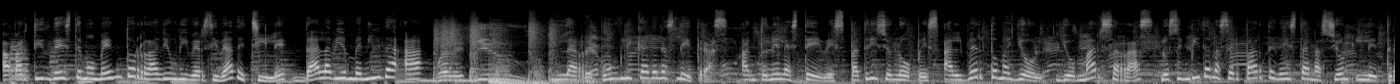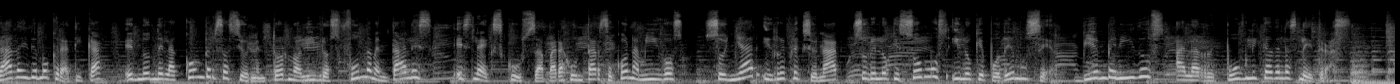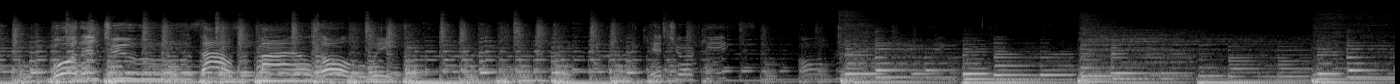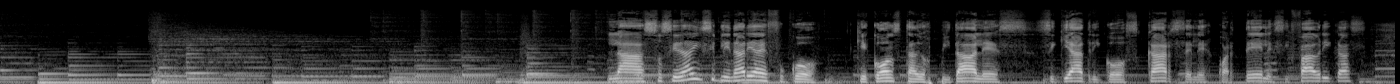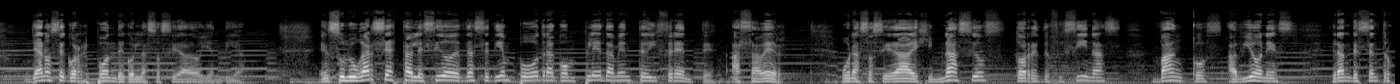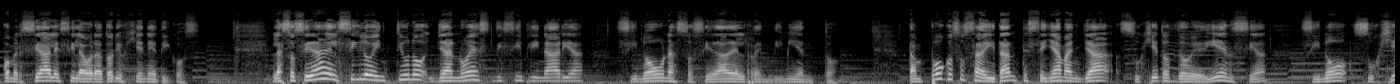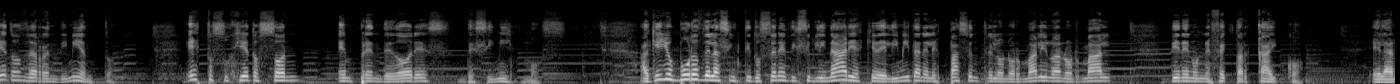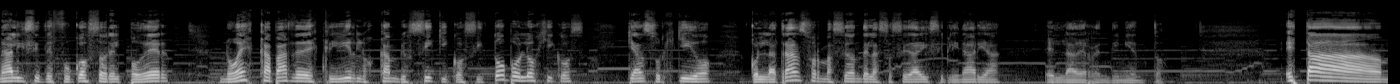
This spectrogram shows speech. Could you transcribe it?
A partir de este momento, Radio Universidad de Chile da la bienvenida a La República de las Letras. Antonella Esteves, Patricio López, Alberto Mayol y Omar Sarraz los invitan a ser parte de esta nación letrada y democrática, en donde la conversación en torno a libros fundamentales es la excusa para juntarse con amigos, soñar y reflexionar sobre lo que somos y lo que podemos ser. Bienvenidos a La República de las Letras. La sociedad disciplinaria de Foucault, que consta de hospitales, psiquiátricos, cárceles, cuarteles y fábricas, ya no se corresponde con la sociedad de hoy en día. En su lugar se ha establecido desde hace tiempo otra completamente diferente, a saber, una sociedad de gimnasios, torres de oficinas, bancos, aviones, grandes centros comerciales y laboratorios genéticos. La sociedad del siglo XXI ya no es disciplinaria, sino una sociedad del rendimiento. Tampoco sus habitantes se llaman ya sujetos de obediencia, sino sujetos de rendimiento. Estos sujetos son emprendedores de sí mismos. Aquellos muros de las instituciones disciplinarias que delimitan el espacio entre lo normal y lo anormal tienen un efecto arcaico. El análisis de Foucault sobre el poder no es capaz de describir los cambios psíquicos y topológicos que han surgido con la transformación de la sociedad disciplinaria en la de rendimiento. Esta,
